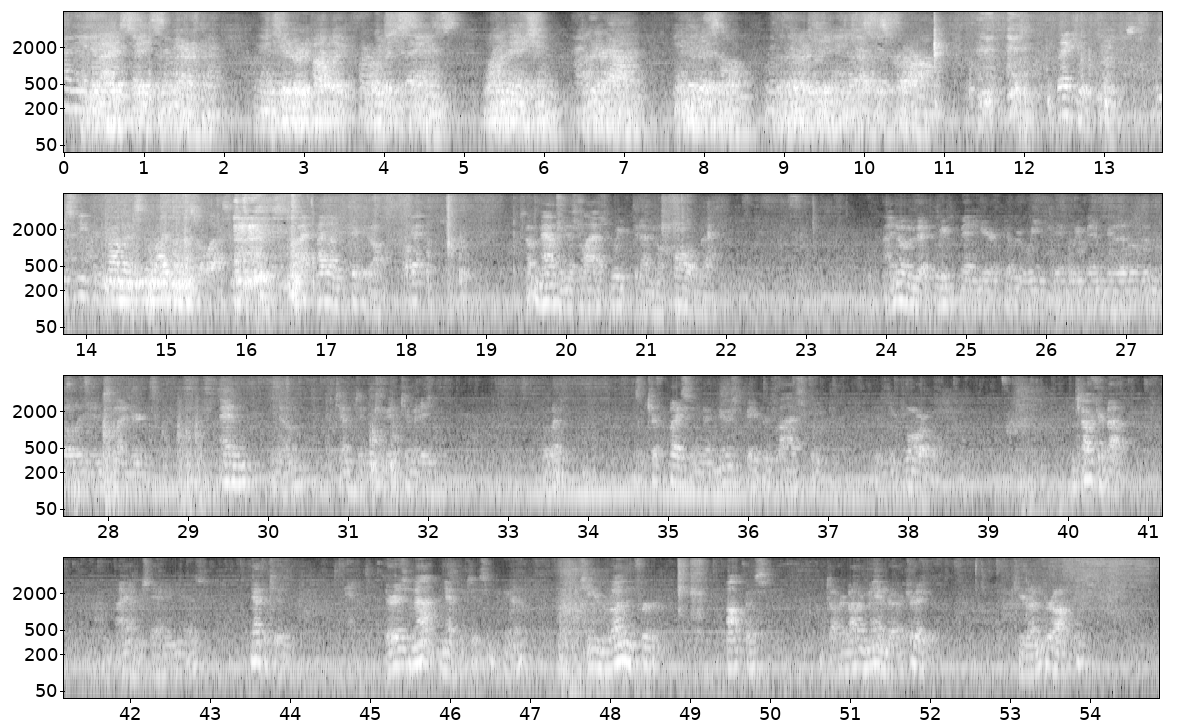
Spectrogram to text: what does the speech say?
of the United States of America and to the republic for which it stands, one nation, under God, indivisible, with liberty and justice for all. Thank you. Please keep your comments to five minutes or less. I- I'd like to kick it off. Okay. Something happened this last week that I'm appalled at. I know that we've been here every week and we've been belittled and bullied and slandered and, you know, attempted to intimidate. What took place in the newspapers last week is deplorable. You talked about, my understanding is nepotism. There is not nepotism here. She run for office, I'm talking about Amanda, our treasurer. She run for office,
